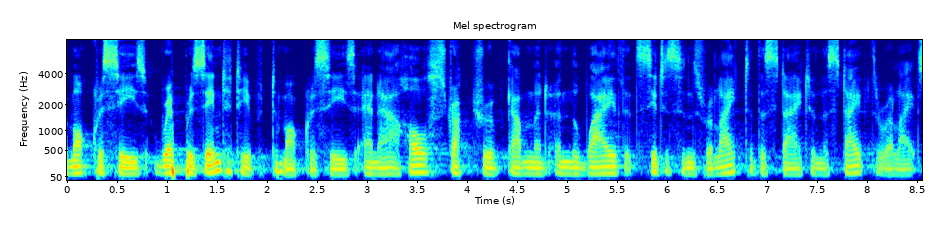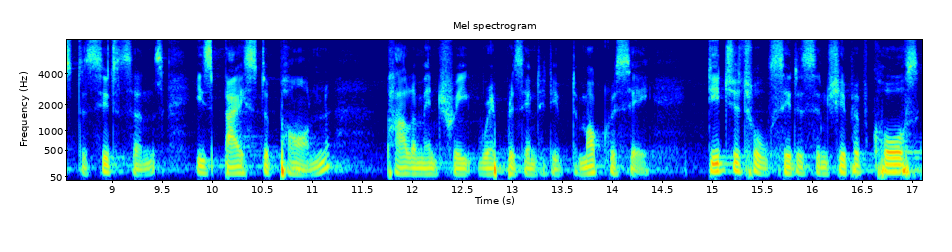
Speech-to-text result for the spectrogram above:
democracies, representative democracies, and our whole structure of government and the way that citizens relate to the state and the state that relates to citizens is based upon parliamentary representative democracy. Digital citizenship, of course,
